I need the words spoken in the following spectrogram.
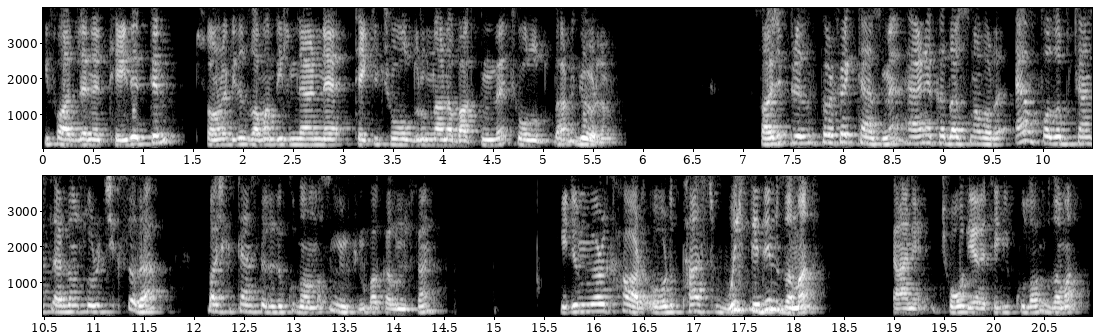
ifadelerini teyit ettim. Sonra bir de zaman dilimlerine, tekil çoğul durumlarına baktım ve çoğulluklarını gördüm. Sadece present perfect tense mi? Her ne kadar sınavlarda en fazla bu tenselerden soru çıksa da başka tenslerde de kullanılması mümkün. Bakalım lütfen. He didn't work hard over the past week dediğim zaman yani çoğul yerine tekil kullandığım zaman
